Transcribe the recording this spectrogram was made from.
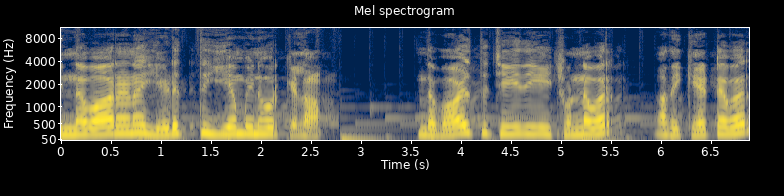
இன்னவாறென எடுத்து இயம்பினோர்க்கெல்லாம். இந்த வாழ்த்து செய்தியை சொன்னவர் அதை கேட்டவர்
